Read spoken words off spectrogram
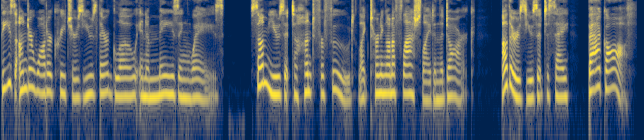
These underwater creatures use their glow in amazing ways. Some use it to hunt for food, like turning on a flashlight in the dark. Others use it to say, back off,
